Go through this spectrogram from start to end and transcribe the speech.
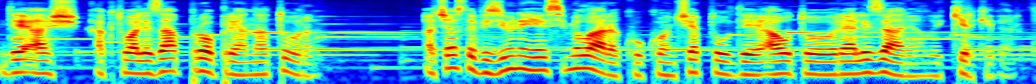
de a-și actualiza propria natură. Această viziune e similară cu conceptul de autorealizare a lui Kierkegaard.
